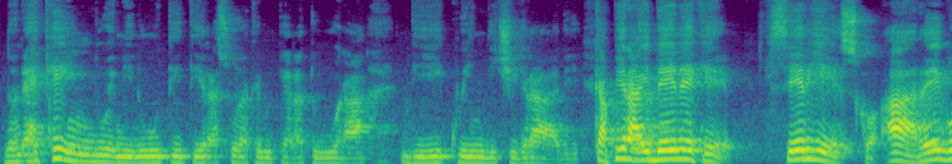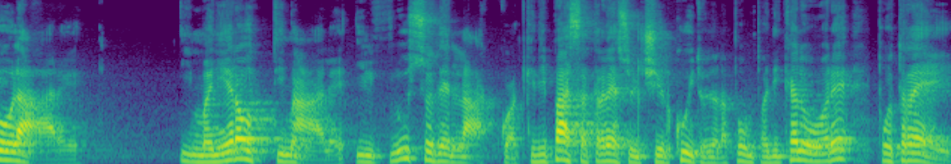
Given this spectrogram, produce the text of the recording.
non è che in due minuti tira su la temperatura di 15 gradi. Capirai bene che se riesco a regolare in maniera ottimale il flusso dell'acqua che gli passa attraverso il circuito della pompa di calore, potrei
